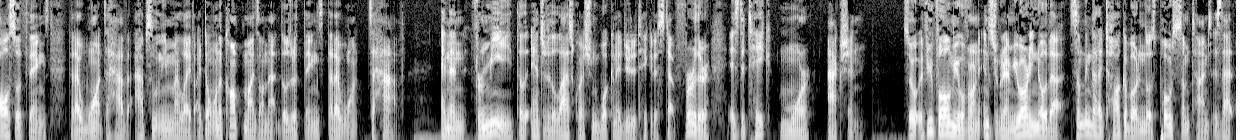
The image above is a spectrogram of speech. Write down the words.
also things that I want to have absolutely in my life. I don't want to compromise on that. Those are things that I want to have. And then for me, the answer to the last question, what can I do to take it a step further, is to take more action. So if you follow me over on Instagram, you already know that something that I talk about in those posts sometimes is that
